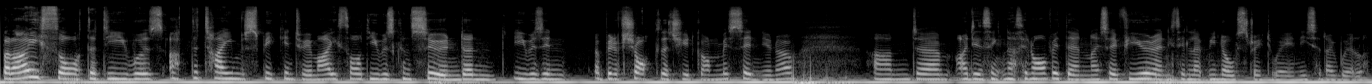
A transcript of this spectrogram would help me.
But I thought that he was, at the time of speaking to him, I thought he was concerned and he was in a bit of shock that she had gone missing, you know. And um, I didn't think nothing of it then. I said, if you hear anything, let me know straight away. And he said, I will.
